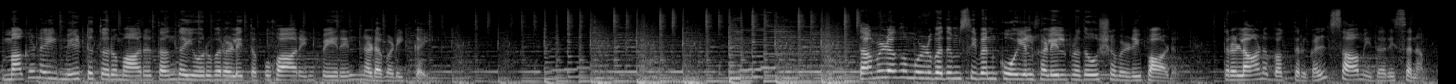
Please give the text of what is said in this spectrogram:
மகளை மீட்டு தருமாறு தந்தை ஒருவர் அளித்த புகாரின் பேரில் நடவடிக்கை. தமிழகம் முழுவதும் சிவன் கோயில்களில் பிரதோஷ வழிபாடு. திரளான பக்தர்கள் சாமி தரிசனம்.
